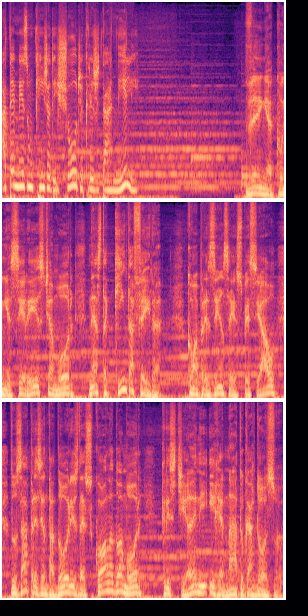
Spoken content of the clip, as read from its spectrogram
até mesmo quem já deixou de acreditar nele? Venha conhecer este amor nesta quinta-feira, com a presença especial dos apresentadores da Escola do Amor, Cristiane e Renato Cardoso.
